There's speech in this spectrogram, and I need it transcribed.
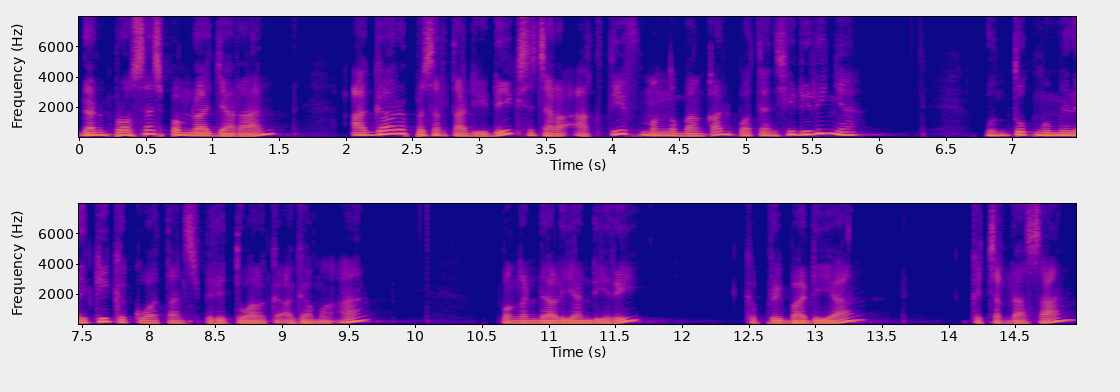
dan proses pembelajaran agar peserta didik secara aktif mengembangkan potensi dirinya untuk memiliki kekuatan spiritual keagamaan, pengendalian diri, kepribadian, kecerdasan,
